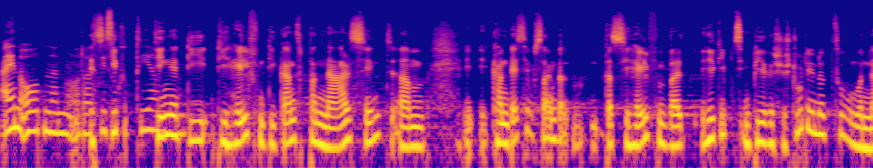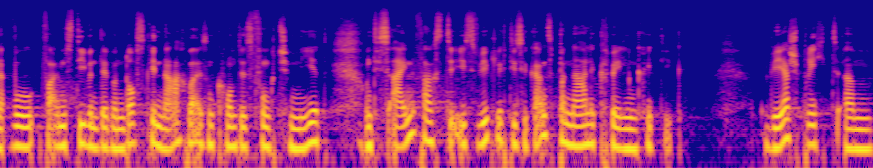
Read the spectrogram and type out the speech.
Einordnen oder es diskutieren? Es gibt Dinge, die, die helfen, die ganz banal sind. Ähm, ich kann deshalb sagen, dass sie helfen, weil hier gibt es empirische Studien dazu, wo, man, wo vor allem Steven Lewandowski nachweisen konnte, es funktioniert. Und das Einfachste ist wirklich diese ganz banale Quellenkritik. Wer spricht ähm,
